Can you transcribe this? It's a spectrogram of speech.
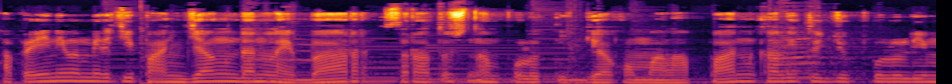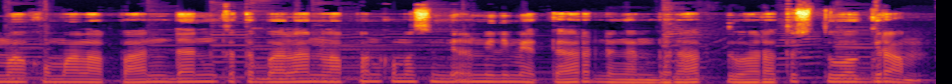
HP ini memiliki panjang dan lebar 163,8 x 75,8 dan ketebalan 8,9 mm dengan berat 202 gram.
